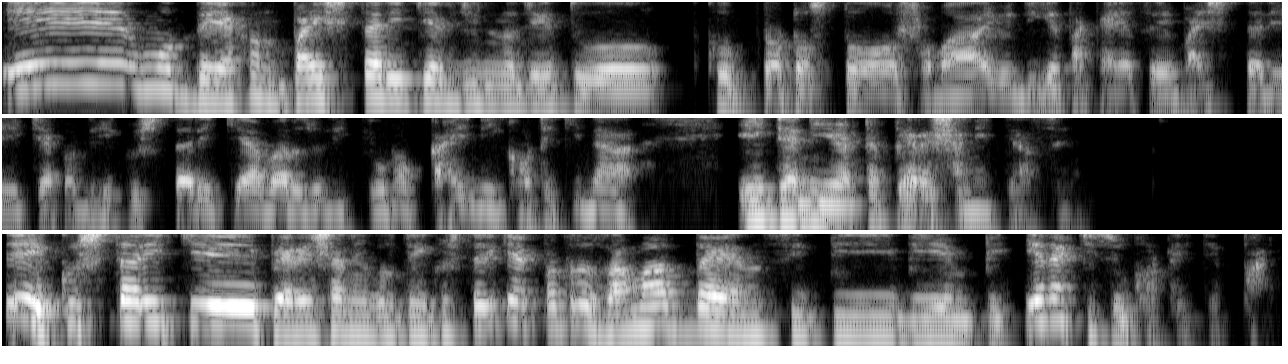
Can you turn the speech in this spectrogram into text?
এর মধ্যে এখন বাইশ তারিখের জন্য যেহেতু খুব তটস্থ, সবাই ওইদিকে তাকায় আছে, বাইশ তারিখ, এখন একুশ তারিখে আবার যদি কোনো কাহিনী ঘটে কিনা, এইটা নিয়ে একটা পেরেশানিতে আছে একুশ তারিখে পেরেশানি বলতে, একুশ তারিখে একমাত্র জামাত বা এনসিপি, বিএমপি, এরা কিছু ঘটাইতে পারে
